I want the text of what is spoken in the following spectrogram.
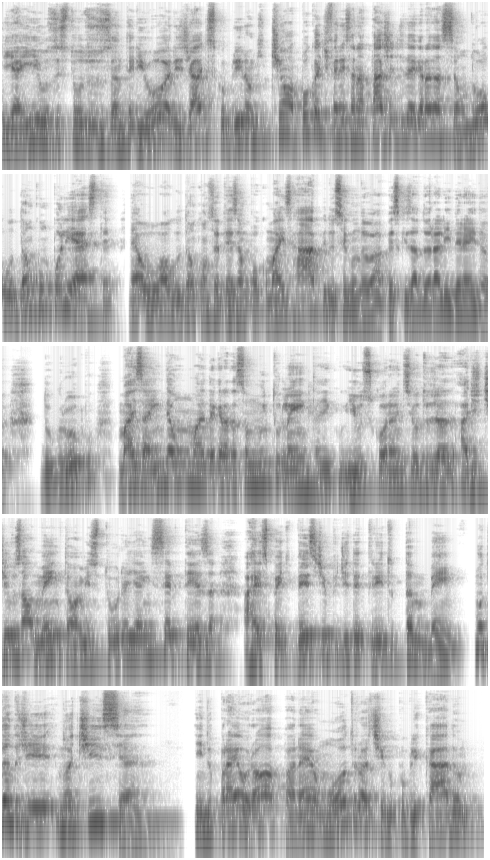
E aí os estudos anteriores já descobriram que tinha uma pouca diferença na taxa de degradação do algodão com poliéster. Né? O algodão com certeza é um pouco mais rápido, segundo a pesquisadora líder aí do, do grupo, mas ainda é uma degradação muito lenta e, e os corantes e outros aditivos aumentam a mistura e a incerteza a respeito desse tipo de detrito também. Mudando de notícia, Indo para a Europa, né, um outro artigo publicado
